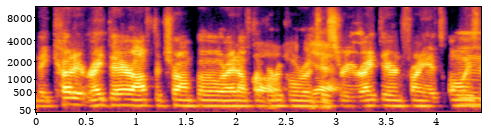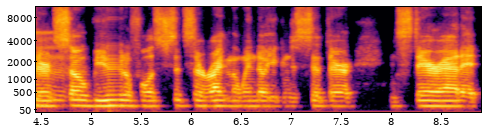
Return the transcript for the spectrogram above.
They cut it right there off the trompo, right off the Oh, vertical yeah. rotisserie, right there in front of you. It's always there. It's Mm. so beautiful. It sits there right in the window. You can just sit there and stare at it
